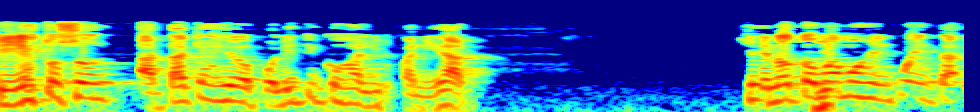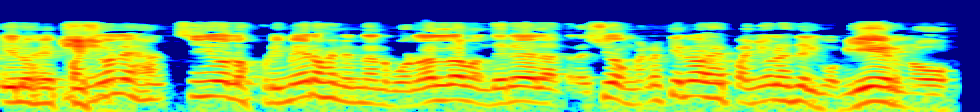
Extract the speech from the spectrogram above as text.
Y estos son ataques geopolíticos a la hispanidad, que no tomamos en cuenta, y los españoles han sido los primeros en enarbolar la bandera de la traición. Me refiero a los españoles del gobierno,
